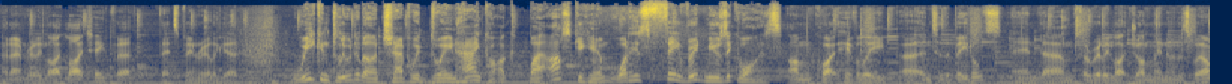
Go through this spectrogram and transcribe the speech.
I don't really like lychee, but that's been really good. We concluded our chat with Dwayne Hancock by asking him what his favourite music was. I'm quite heavily uh, into the Beatles, and um, so I really like John Lennon as well.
